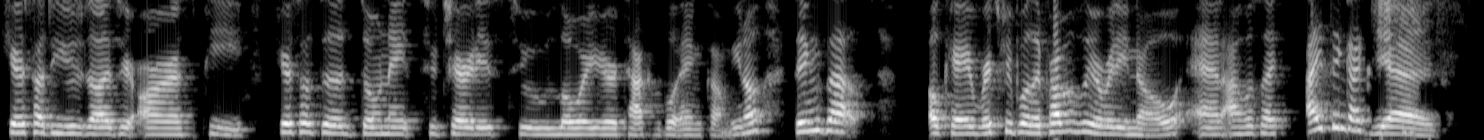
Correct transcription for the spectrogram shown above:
here's how to utilize your RSP. Here's how to donate to charities to lower your taxable income. You know, things that, okay, rich people, they probably already know. And I was like, I think I, can. Yes.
